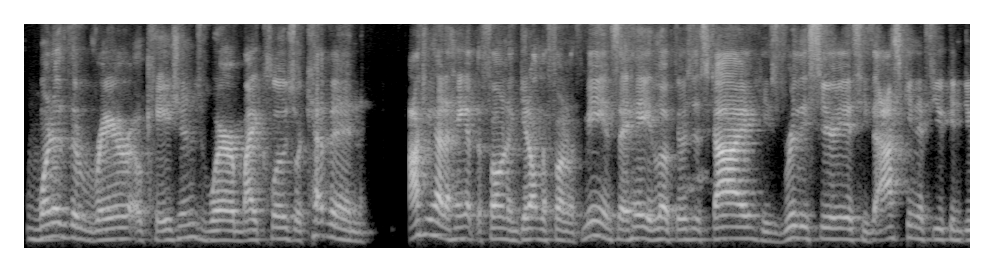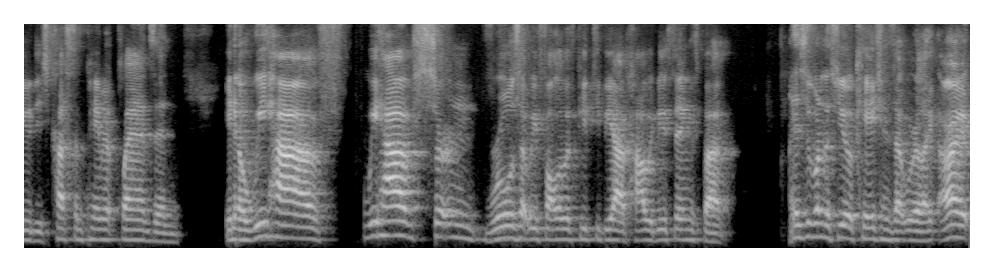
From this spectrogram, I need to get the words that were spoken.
one of the rare occasions where my closer Kevin actually had to hang up the phone and get on the phone with me and say, Hey, look, there's this guy. He's really serious. He's asking if you can do these custom payment plans. And, you know, we have, we have certain rules that we follow with PTBI of how we do things, but this is one of the few occasions that we're like, all right,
